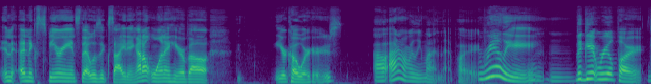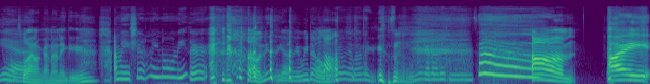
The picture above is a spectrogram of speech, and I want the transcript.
an, an experience that was exciting. I don't want to hear about your coworkers. Oh, I don't really mind that part. Really? The get real part. Yeah. That's why I don't got no nigga. I mean, shit, I ain't know it either. oh, neither- yeah, we don't. We don't got no niggas. We don't got no niggas. um, I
